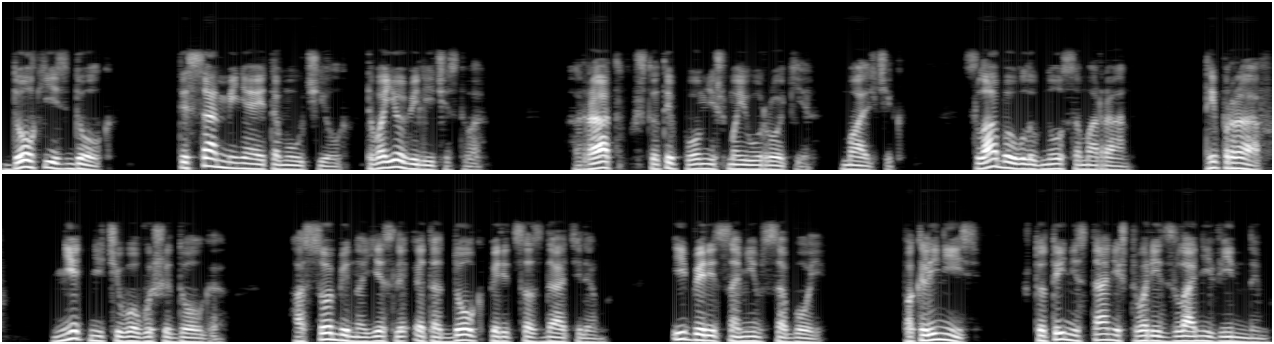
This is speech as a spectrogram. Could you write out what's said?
Долг есть долг. Ты сам меня этому учил, твое величество. Рад, что ты помнишь мои уроки, мальчик. Слабо улыбнулся Маран. Ты прав. Нет ничего выше долга. Особенно, если это долг перед Создателем и перед самим собой. Поклянись, что ты не станешь творить зла невинным.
